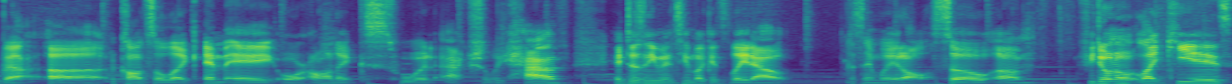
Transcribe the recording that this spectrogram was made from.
that uh, a console like MA or Onyx would actually have. It doesn't even seem like it's laid out the same way at all. So um, if you don't know what Lightkey is,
